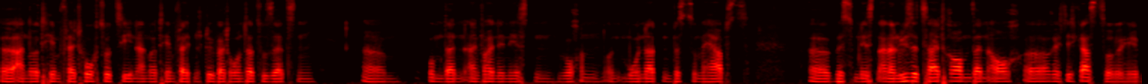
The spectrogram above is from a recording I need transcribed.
äh, andere Themen vielleicht hochzuziehen, andere Themen vielleicht ein Stück weit runterzusetzen, ähm, um dann einfach in den nächsten Wochen und Monaten bis zum Herbst äh, bis zum nächsten Analysezeitraum dann auch richtig Gas zu heben.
